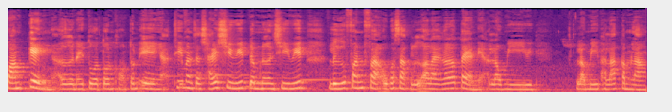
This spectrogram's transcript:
ความเก่งเออในตัวตนของตนเองอะที่มันจะใช้ชีวิตดำเนินชีวิต หรือฟันฝ่าอุปสรรคหรืออะไรก็แล้วแต่เนี่ยเรามีเรามีพละกำลัง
